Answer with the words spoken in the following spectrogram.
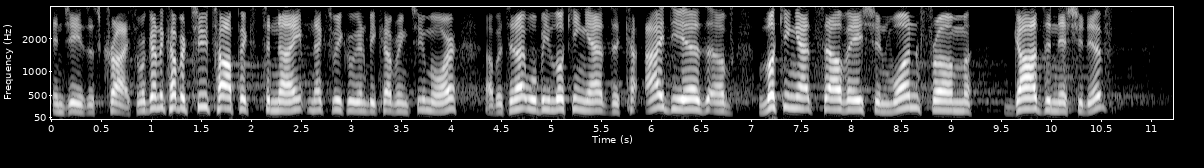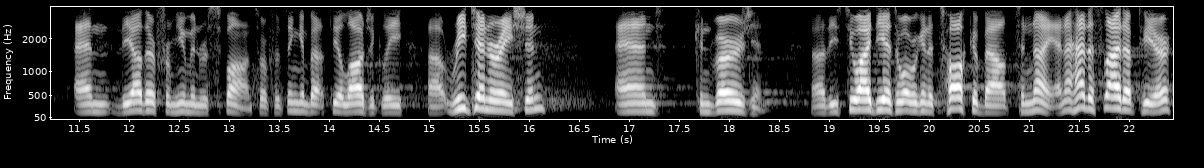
in Jesus Christ? We're going to cover two topics tonight. Next week we're going to be covering two more. Uh, but tonight we'll be looking at the ideas of looking at salvation, one from God's initiative and the other from human response. Or if we're thinking about theologically, uh, regeneration and conversion. Uh, these two ideas are what we're going to talk about tonight. And I had a slide up here.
